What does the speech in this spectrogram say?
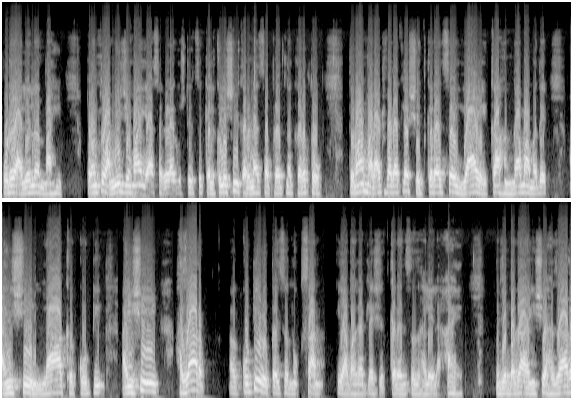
पुढे आलेला नाही. परंतु आम्ही जेव्हा या सगळ्या गोष्टीचं कॅल्क्युलेशन करण्याचा प्रयत्न करतो तेव्हा मराठवाड्यातल्या शेतकऱ्याचं या एका हंगामामध्ये ऐंशी लाख कोटी ऐंशी हजार कोटी रुपयाचं नुकसान या भागातल्या शेतकऱ्यांचं झालेलं आहे. म्हणजे बघा ऐंशी हजार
